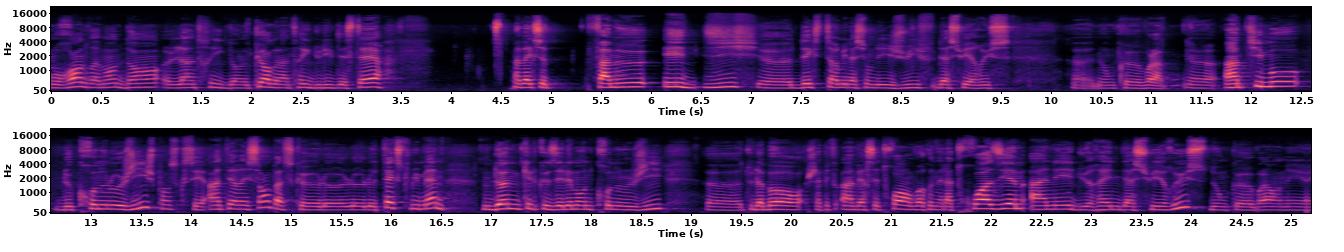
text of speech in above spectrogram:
on rentre vraiment dans l'intrigue, dans le cœur de l'intrigue du livre d'Esther, avec ce fameux édit euh, d'extermination des Juifs d'Assuérus. Euh, donc euh, voilà, euh, un petit mot de chronologie, je pense que c'est intéressant parce que le, texte lui-même nous donne quelques éléments de chronologie. tout d'abord, chapitre 1, verset 3, on voit qu'on est la troisième année du règne d'Assuérus. Donc voilà, on est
